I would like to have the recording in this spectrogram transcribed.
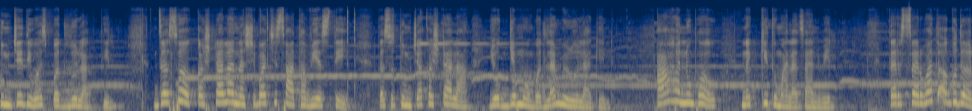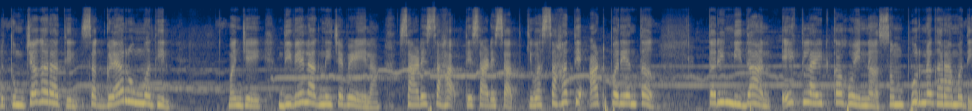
तुमचे दिवस बदलू लागतील. जसं कष्टाला नशिबाची साथ हवी असते तसं तुमच्या कष्टाला योग्य मोबदला मिळू लागेल. हा अनुभव नक्की तुम्हाला जाणवेल. तर सर्वात अगोदर तुमच्या घरातील सगळ्या रूममधील म्हणजे दिवे लागणीच्या वेळेला साडेसहा ते साडेसात किंवा सहा ते आठपर्यंत तरी निदान एक लाइट का होईना संपूर्ण घरामध्ये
